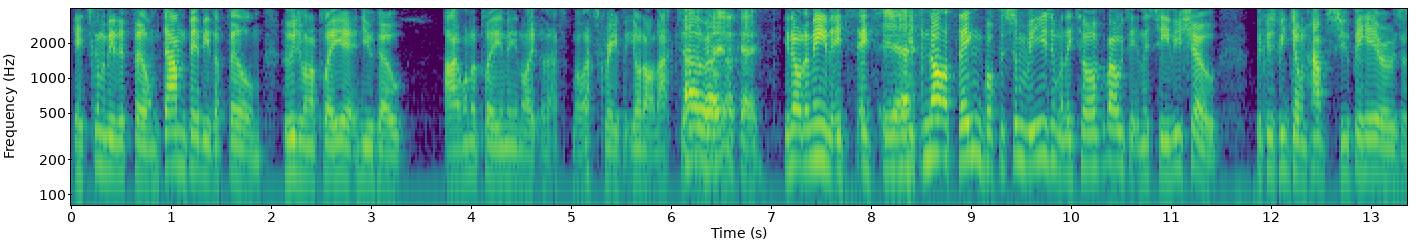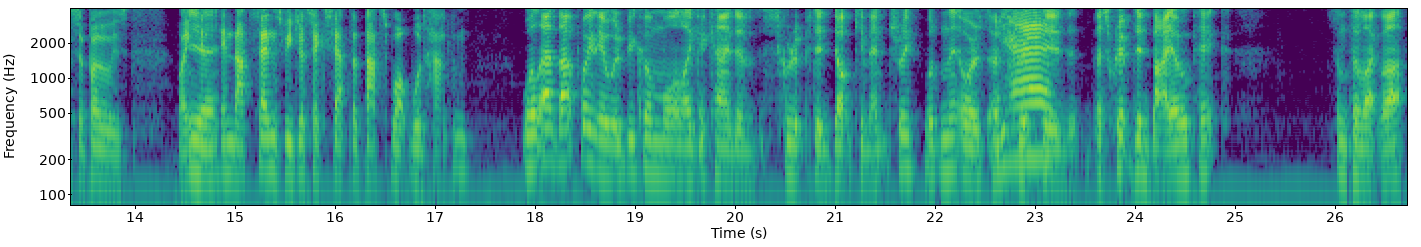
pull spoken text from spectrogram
It's going to be the film, Dan Bibby, the film. Who do you want to play it? And you go, I want to play me. And like that's well, that's great, but you're not an actor. Oh right, okay. You know what I mean? It's it's Yeah. it's not a thing, but for some reason when they talk about it in the TV show, because we don't have superheroes, I suppose, like Yeah. in, in that sense, we just accept that that's what would happen. Well, at that point, it would become more like a kind of scripted documentary, wouldn't it, or a, a Yeah. scripted a scripted biopic, something like that.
